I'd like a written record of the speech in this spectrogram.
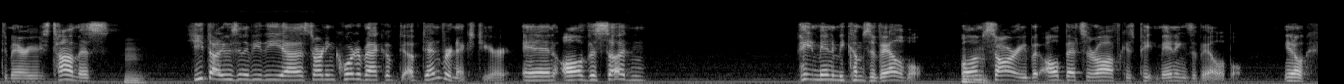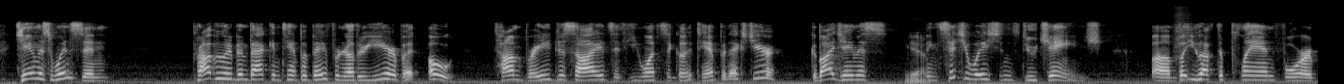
Demaryius Thomas. Hmm he thought he was going to be the uh, starting quarterback of, of Denver next year, and all of a sudden, Peyton Manning becomes available. Well, mm-hmm. I'm sorry, but all bets are off because Peyton Manning's available. You know, Jameis Winston probably would have been back in Tampa Bay for another year, but oh, Tom Brady decides that he wants to go to Tampa next year. Goodbye, Jameis. Yeah. I mean, situations do change, uh, but you have to plan for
